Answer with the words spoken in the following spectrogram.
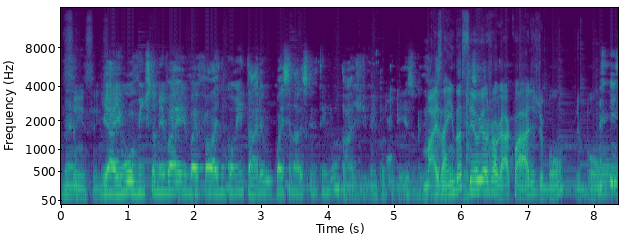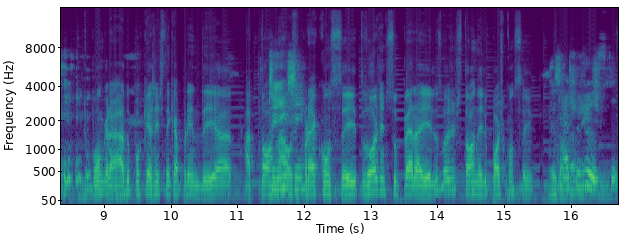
né? Sim, sim. E aí o ouvinte também vai, vai falar aí no comentário quais cenários que ele tem vontade de ver em português. Mas ainda assim eu ia jogar com a Hades de bom, de bom, de bom grado, porque a gente tem que aprender a, a tornar Sim, os sim. preconceitos, ou a gente supera eles, ou a gente torna ele pós-conceito. Exatamente. Acho justo.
